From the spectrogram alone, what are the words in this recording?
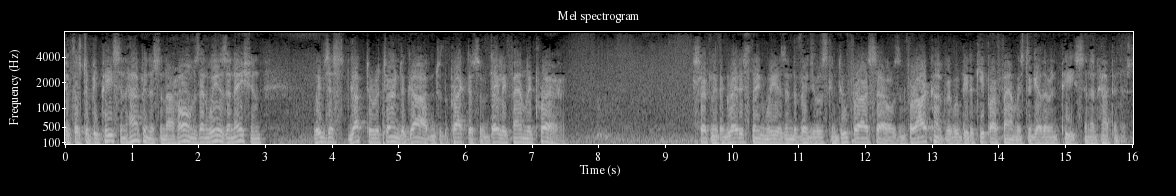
if there's to be peace and happiness in our homes, then we as a nation, we've just got to return to God and to the practice of daily family prayer. Certainly the greatest thing we as individuals can do for ourselves and for our country would be to keep our families together in peace and in happiness.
